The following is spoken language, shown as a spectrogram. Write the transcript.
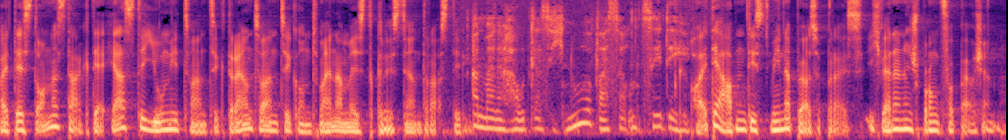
Heute ist Donnerstag, der 1. Juni 2023 und mein Name ist Christian Drastil. An meiner Haut lasse ich nur Wasser und CD. Heute Abend ist Wiener Börsepreis. Ich werde einen Sprung vorbeischauen.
